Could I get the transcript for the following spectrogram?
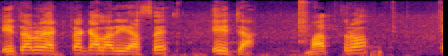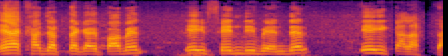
এটারও একটা কালারই আছে, এটা। মাত্র এক হাজার টাকায় পাবেন এই ফেন্ডি ব্যান্ডের এই কালারটা।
